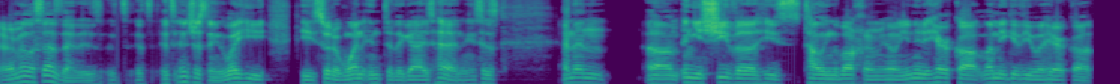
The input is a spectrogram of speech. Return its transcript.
Ramila says that is it's it's it's interesting the way he he sort of went into the guy's head and he says, and then um, in yeshiva he's telling the bachrim, you know, you need a haircut. Let me give you a haircut,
